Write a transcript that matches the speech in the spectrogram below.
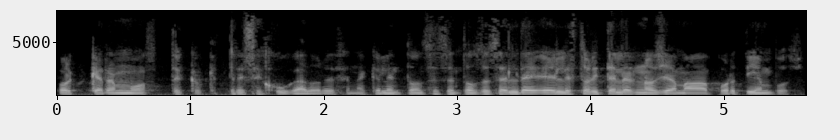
porque éramos creo que 13 jugadores en aquel entonces, entonces el, de, el storyteller nos llamaba por tiempos.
